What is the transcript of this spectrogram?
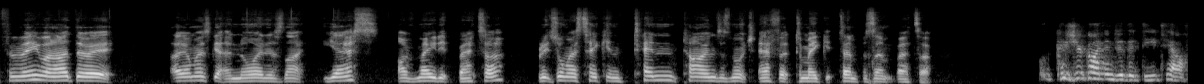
for me, when I do it, I almost get annoyed. It's like, yes, I've made it better, but it's almost taken ten times as much effort to make it ten percent better. because you're going into the details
